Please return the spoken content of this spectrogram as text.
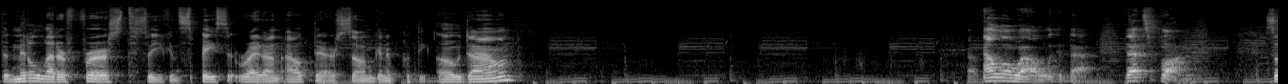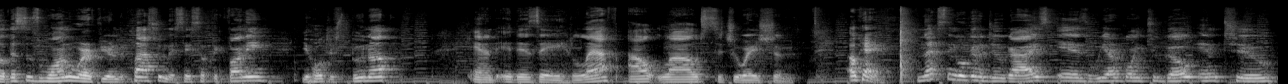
the middle letter first so you can space it right on out there. So I'm gonna put the O down. LOL, look at that. That's fun. So this is one where if you're in the classroom, they say something funny, you hold your spoon up, and it is a laugh out loud situation. Okay, next thing we're gonna do, guys, is we are going to go into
